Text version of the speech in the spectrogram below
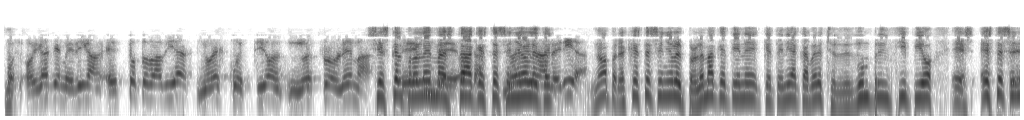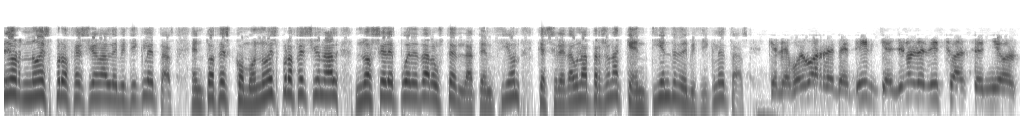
Pues oiga que me digan, esto todavía no es cuestión, no es problema. Si es que el de- problema de- está o sea, que este no señor es le. No, pero es que este señor el problema que tiene que tenía que haber hecho desde un principio es este Sí. señor no es profesional de bicicletas. Entonces, como no es profesional, no se le puede dar a usted la atención que se le da a una persona que entiende de bicicletas. Que le vuelvo a repetir, que yo no le he dicho al señor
